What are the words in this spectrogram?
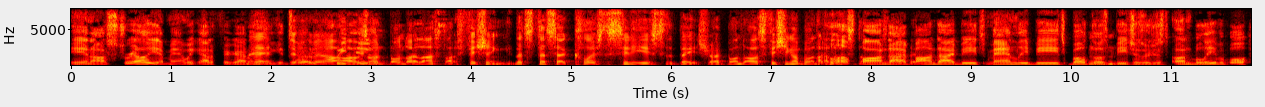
in Australia, man. We got to figure out man, a way to get down. I, I was on Bondi last night fishing. That's that's how close the city is to the beach, right? Bondi. I was fishing on Bondi. I love Bondi. Bondi Beach, Manly Beach. Both those mm-hmm. beaches are just unbelievable.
